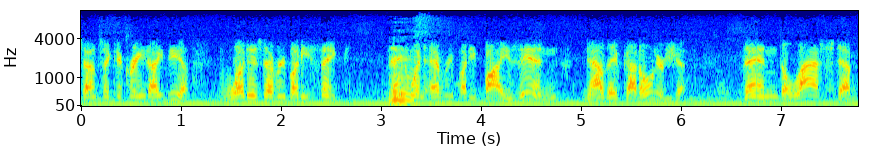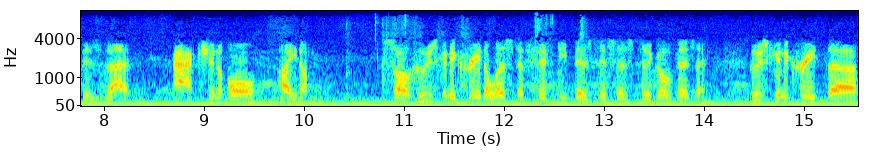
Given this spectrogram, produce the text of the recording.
sounds like a great idea. What does everybody think? Then, hmm. when everybody buys in, now they've got ownership. Then the last step is that actionable item. So, who's going to create a list of 50 businesses to go visit? Who's going to create the,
